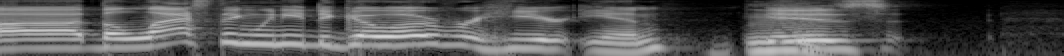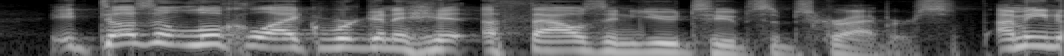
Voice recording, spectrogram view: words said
Uh, the last thing we need to go over here in Mm. is it doesn't look like we're going to hit a thousand YouTube subscribers. I mean,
